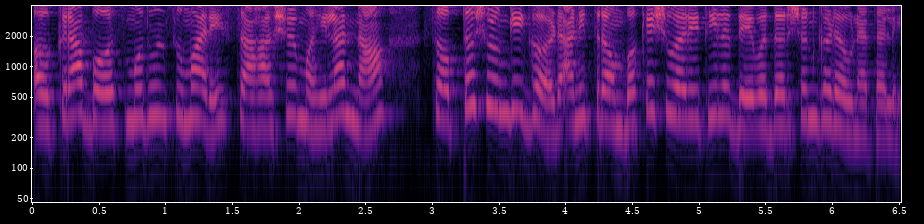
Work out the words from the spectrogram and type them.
अकरा बसमधून सुमारे सहाशे महिलांना सप्तशृंगी गड आणि त्र्यंबकेश्वर येथील देवदर्शन घडवण्यात आले.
